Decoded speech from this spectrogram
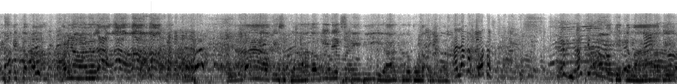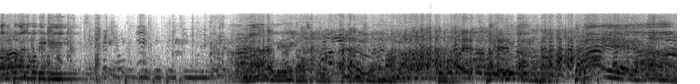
May sakit ka ba? Ay na, wala, wala, wala, wala. Ayan, okay, down. Okay, next, baby. Ayan, tinutulak na siya. Ala ka. Yakit mo. Cute naman. Okay, anong pangalan mo, baby? Ayan, galing. Oh, sige. Galing siya. Nagpulo lang. Babae! Ayan.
